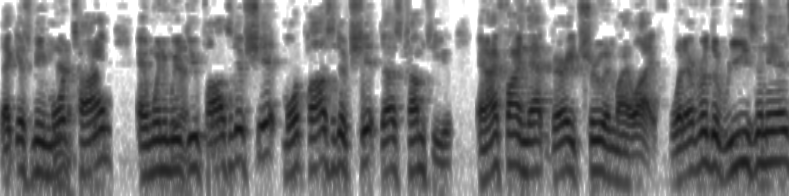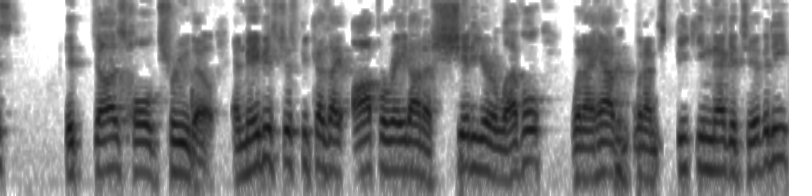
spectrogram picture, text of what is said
That gives me more Yeah. time. And when we Yeah. do positive shit, more positive shit does come to you. And I find that very true in my life. Whatever the reason is, it does hold true though. And maybe it's just because I operate on a shittier level when I have, when I'm speaking negativity.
